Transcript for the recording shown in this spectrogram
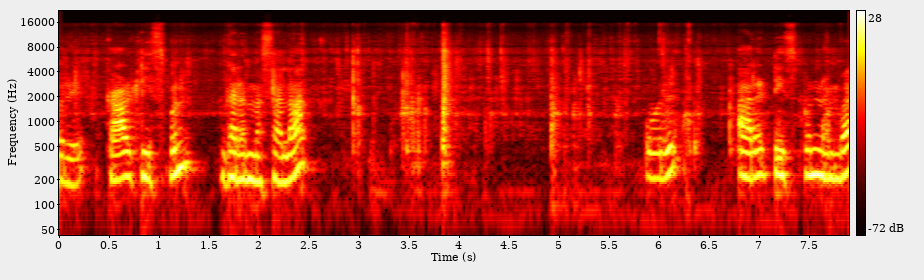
ஒரு கால் டீஸ்பூன் கரம் மசாலா. ஒரு அரை டீஸ்பூன் நம்ம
